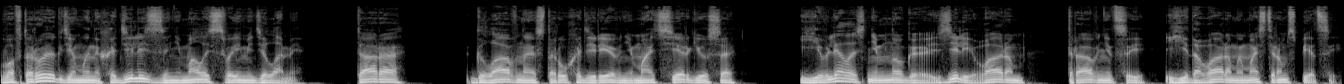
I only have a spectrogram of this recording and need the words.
Во второй, где мы находились, занималась своими делами. Тара, главная старуха деревни, мать Сергиуса, являлась немного зельеваром, травницей, едоваром и мастером специй.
